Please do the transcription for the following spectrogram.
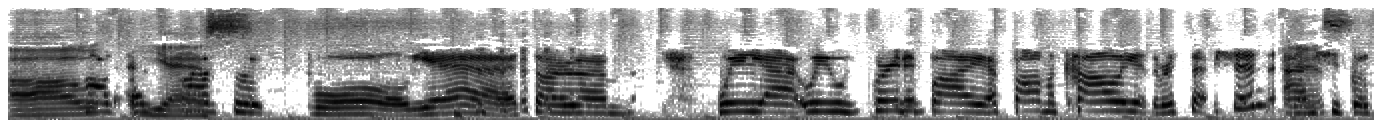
Oh, Had an yes. absolute ball, yeah. so um, we uh, we were greeted by uh, Farmer Carly at the reception, and Yes. she's got a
